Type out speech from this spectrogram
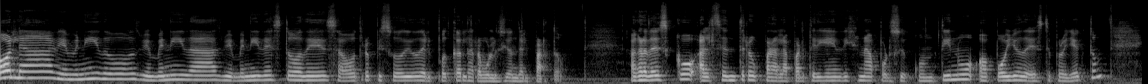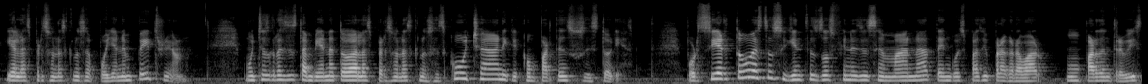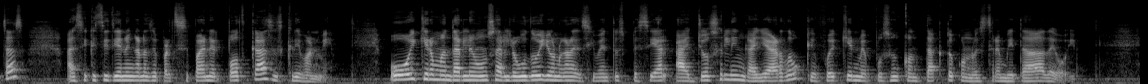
Hola, bienvenidos, bienvenidas, bienvenidos todos a otro episodio del podcast La Revolución del Parto. Agradezco al Centro para la Partería Indígena por su continuo apoyo de este proyecto y a las personas que nos apoyan en Patreon. Muchas gracias también a todas las personas que nos escuchan y que comparten sus historias. Por cierto, estos siguientes dos fines de semana tengo espacio para grabar un par de entrevistas, así que si tienen ganas de participar en el podcast, escríbanme. Hoy quiero mandarle un saludo y un agradecimiento especial a Jocelyn Gallardo, que fue quien me puso en contacto con nuestra invitada de hoy.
